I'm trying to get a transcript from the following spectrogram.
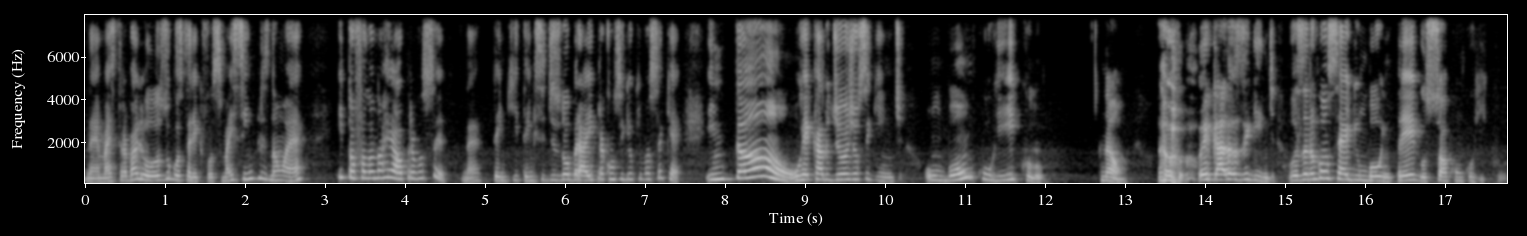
né? Mais trabalhoso, gostaria que fosse mais simples, não é? E tô falando a real para você, né? Tem que, tem que se desdobrar aí para conseguir o que você quer. Então, o recado de hoje é o seguinte: um bom currículo. Não. o recado é o seguinte: você não consegue um bom emprego só com currículo,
